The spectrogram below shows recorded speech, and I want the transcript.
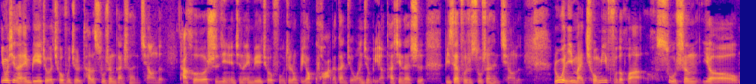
因为现在 NBA 这个球服就是它的塑身感是很强的，它和十几年前的 NBA 球服这种比较垮的感觉完全不一样。它现在是比赛服是塑身很强的，如果你买球迷服的话，塑身要。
